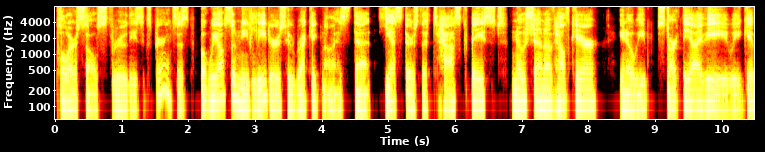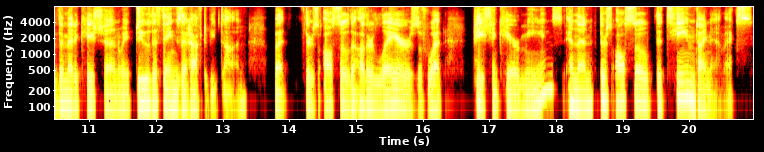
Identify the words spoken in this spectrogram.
pull ourselves through these experiences. But we also need leaders who recognize that, yes, there's the task based notion of healthcare, you know, we start the IV, we give the medication, we do the things that have to be done. But there's also the other layers of what patient care means. And then there's also the team dynamics.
